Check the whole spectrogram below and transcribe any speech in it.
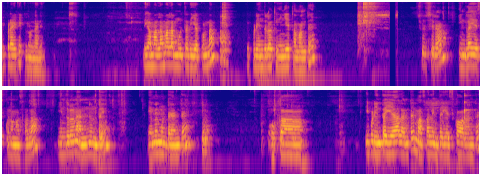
ఇప్పుడైతే ఇట్లా ఉండని ఇక మళ్ళా మళ్ళీ మూత తీయకుండా ఇప్పుడు ఇందులోకి ఏం చేద్దామంటే చూసిరా ఇంట్లో చేసుకున్న మసాలా. ఇందులోనే అన్నీ ఉంటాయి. ఏమేమి ఉంటాయంటే ఒక ఇప్పుడు ఇంత వేయాలంటే మసాలా ఇంత వేసుకోవాలంటే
